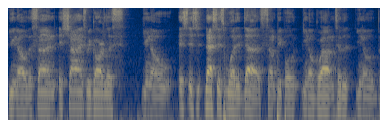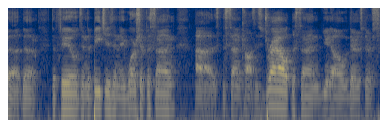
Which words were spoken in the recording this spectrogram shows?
You know, the sun it shines regardless. You know, it's, it's that's just what it does. Some people, you know, go out into the you know the the the fields and the beaches and they worship the sun. Uh, the sun causes drought. The sun, you know, there's there's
